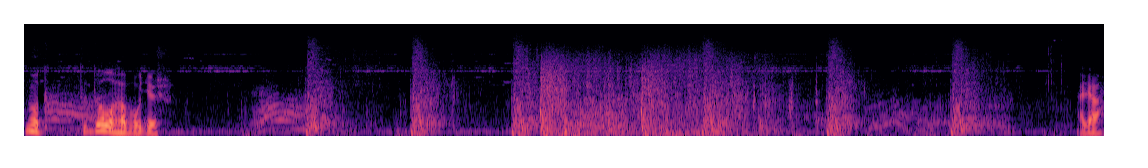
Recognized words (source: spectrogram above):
Ну, т- ты долго будешь. Алло.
